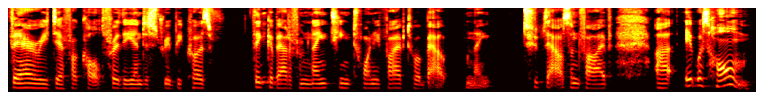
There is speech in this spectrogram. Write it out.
very difficult for the industry because think about it from 1925 to about 2005, uh, it was home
